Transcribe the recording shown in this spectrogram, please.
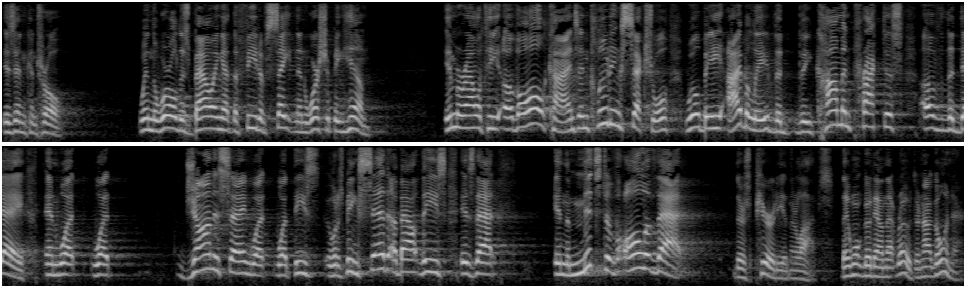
is in control. When the world is bowing at the feet of Satan and worshiping him. Immorality of all kinds, including sexual, will be, I believe, the, the common practice of the day. And what, what John is saying, what, what, these, what is being said about these, is that in the midst of all of that, there's purity in their lives. They won't go down that road, they're not going there.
